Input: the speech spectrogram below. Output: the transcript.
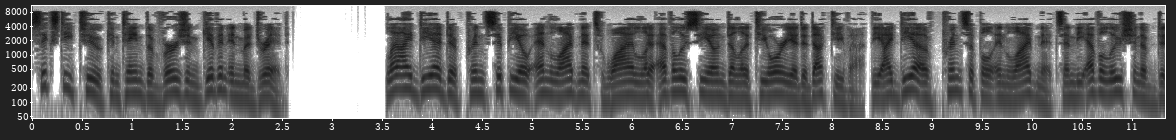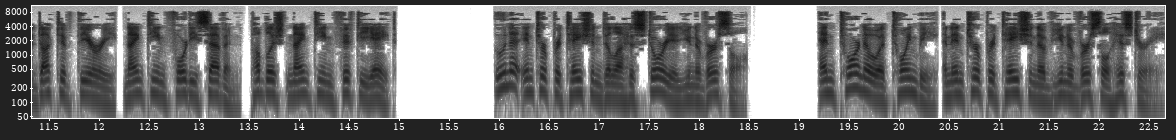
62 contained the version given in Madrid. La idea de principio en Leibniz y la evolución de la teoría deductiva The idea of principle in Leibniz and the evolution of deductive theory, 1947, published 1958 Una interpretación de la historia universal. En torno a Toynbee an interpretation of universal history.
